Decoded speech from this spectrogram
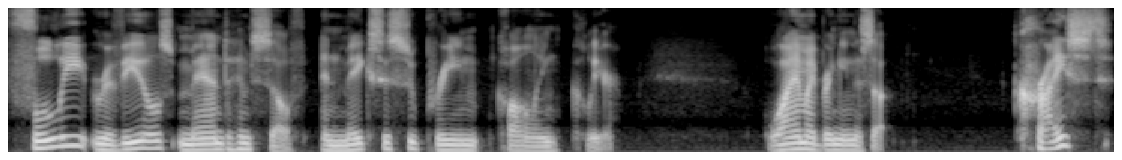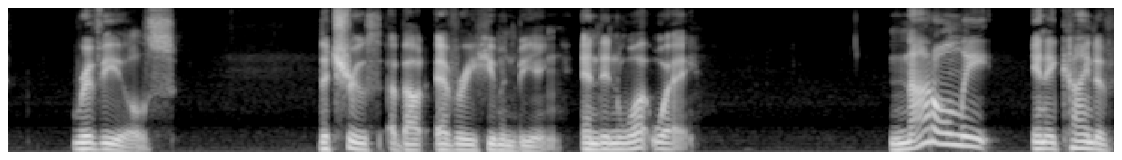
fully reveals man to himself and makes his supreme calling clear. Why am I bringing this up? Christ reveals the truth about every human being. And in what way? Not only in a kind of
